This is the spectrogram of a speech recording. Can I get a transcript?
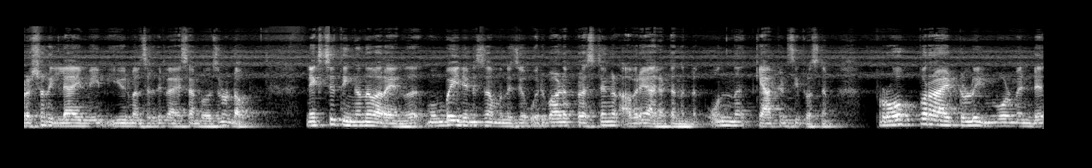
പ്രഷർ ഇല്ലായ്മയും ഈ ഒരു മത്സരത്തിൽ രാജസ്ഥാൻ റോയൽസിന് ഉണ്ടാവും. നെക്സ്റ്റ് തിങ് എന്ന് പറയുന്നത് മുംബൈ ഇന്ത്യൻസിനെ സംബന്ധിച്ച് ഒരുപാട് പ്രശ്നങ്ങൾ അവരെ അലട്ടുന്നുണ്ട്. ഒന്ന് ക്യാപ്റ്റൻസി പ്രശ്നം. പ്രോപ്പറായിട്ടുള്ള ഇൻവോൾവ്മെന്റ്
